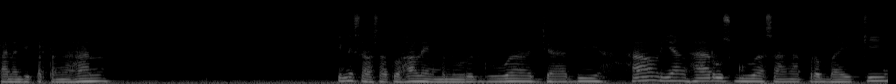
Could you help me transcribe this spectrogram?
Karena di pertengahan ini salah satu hal yang menurut gue jadi hal yang harus gue sangat perbaiki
